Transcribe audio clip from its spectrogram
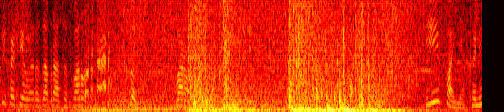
Ты хотела разобраться с воротами. Точно, ворот. И поехали.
